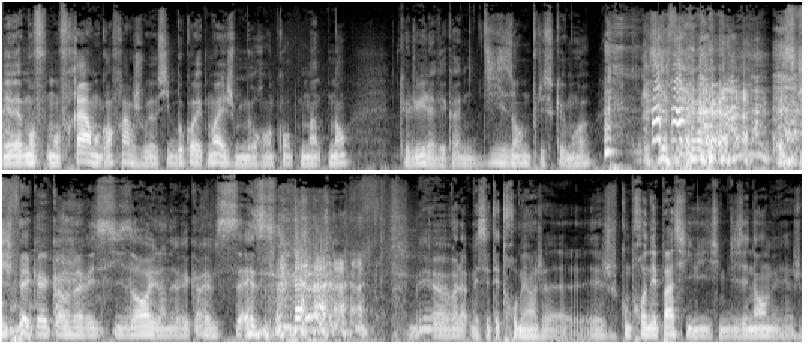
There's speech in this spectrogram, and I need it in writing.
Mais euh, mon, mon frère, mon grand frère jouait aussi beaucoup avec moi et je me rends compte maintenant que lui, il avait quand même 10 ans de plus que moi. Et ce qui fait- et ce qui fait que quand j'avais 6 ans, il en avait quand même 16. Mais euh, voilà, mais c'était trop bien. Je, je comprenais pas s'il s'il me disait non, mais je,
